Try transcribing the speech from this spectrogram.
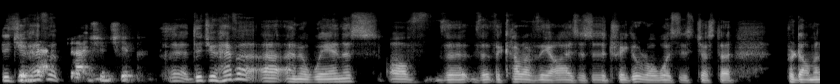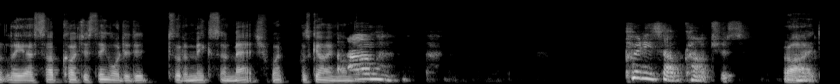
Did you have a relationship? Uh, did you have a, a, an awareness of the, the the color of the eyes as a trigger, or was this just a predominantly a subconscious thing, or did it sort of mix and match? What was going on? Um, pretty subconscious. Right,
